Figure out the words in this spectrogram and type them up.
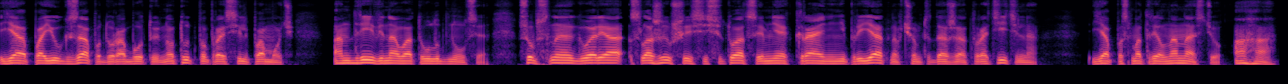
Я по юг-западу работаю, но тут попросили помочь». Андрей виновато улыбнулся. «Собственно говоря, сложившаяся ситуация мне крайне неприятна, в чем-то даже отвратительно». Я посмотрел на Настю. «Ага,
